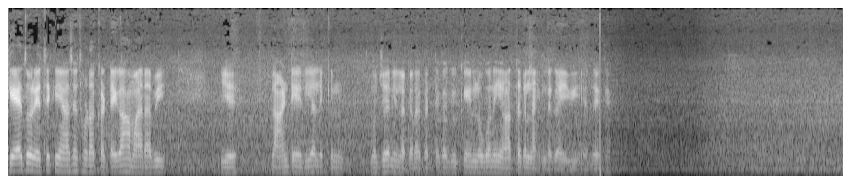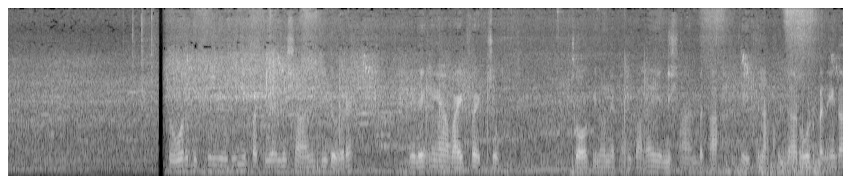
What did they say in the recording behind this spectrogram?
कह तो रहे थे कि यहाँ से थोड़ा कटेगा हमारा भी ये प्लांट एरिया लेकिन मुझे नहीं लग रहा कट्टे का, क्योंकि इन लोगों ने यहाँ तक लाइन लगाई हुई है, देखें। डोर दिखी हुई होगी, ये पटिया निशान की डोर है। ये देखें यहाँ वाइट वाइट चौक चौक इन्होंने फेंका है ये निशान बता कि इतना खुला रोड बनेगा।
